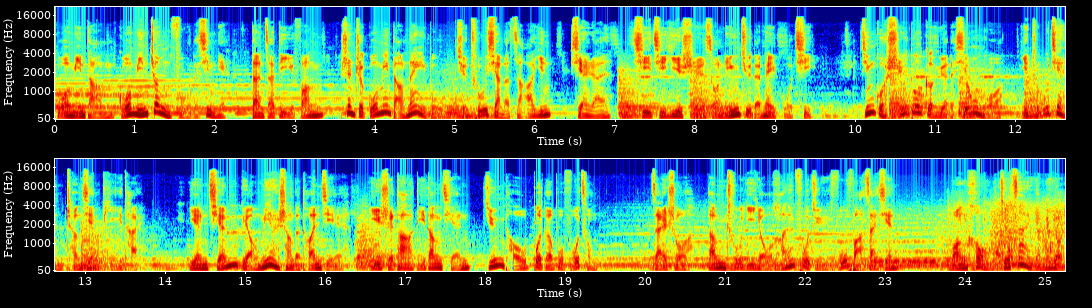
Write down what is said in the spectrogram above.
国民党、国民政府的信念。但在地方甚至国民党内部却出现了杂音。显然，七七一时所凝聚的那股气，经过十多个月的消磨，已逐渐呈现疲态。眼前表面上的团结，一是大敌当前，军头不得不服从。再说，当初已有韩复榘伏法在先，往后就再也没有人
